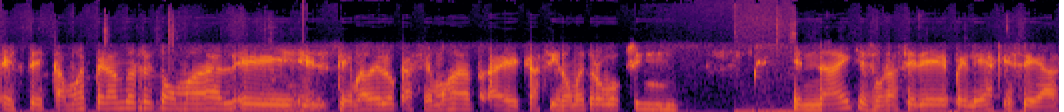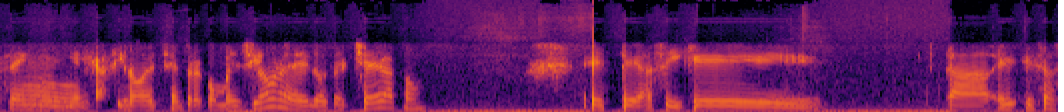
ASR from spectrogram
este, estamos esperando retomar eh, el tema de lo que hacemos a, a Casinómetro Boxing Night, que es una serie de peleas que se hacen en el casino del centro de convenciones del Hotel Sheraton. Este, así que uh, esas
